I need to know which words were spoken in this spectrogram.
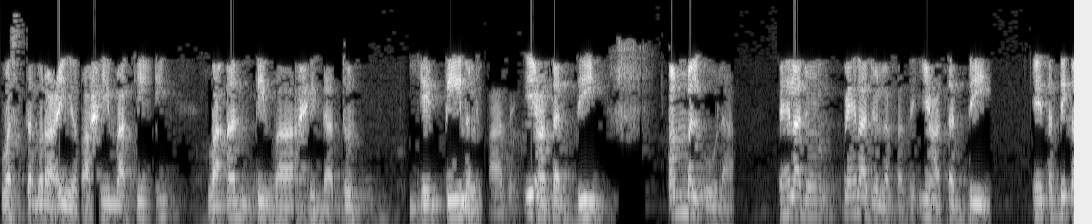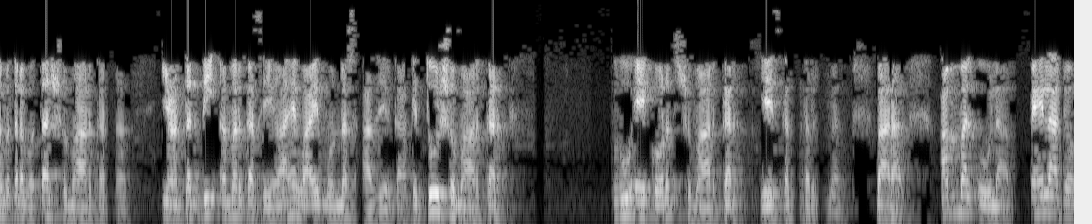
وسطمرائی رحیمہ کی و انتی واحد یہ تین الفاظ ہیں۔ اعتدی امل اولا پہلا جو پہلا جو لفظ ہے، اعتدی۔ اعتدی کا مطلب ہوتا ہے شمار کرنا۔ اعتدی امر کا سیگا ہے واحد منس حاضر کا کہ تو شمار کر، تو ایک عورت شمار کر، یہ اس کا ترجمہ۔ ہے بہرحال امل اولا پہلا جو،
